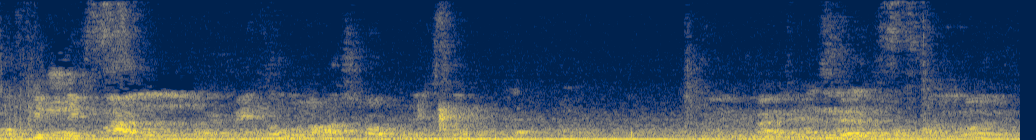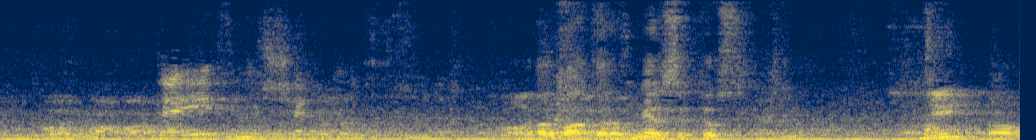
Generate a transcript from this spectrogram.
ممكن نجمع ال 40 وال 10 ونقسمهم نجمع ال X وال Y مع بعض ده يقسم الشكل؟ 4166 دي آه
